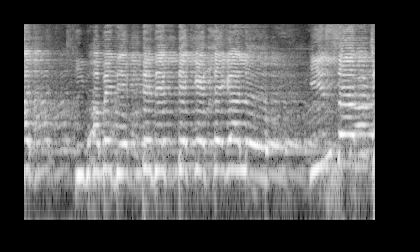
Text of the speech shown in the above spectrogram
আজ কীভাবে দেখতে দেখতে কেটে গেল। ঈশ্বরচন্দ্রের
